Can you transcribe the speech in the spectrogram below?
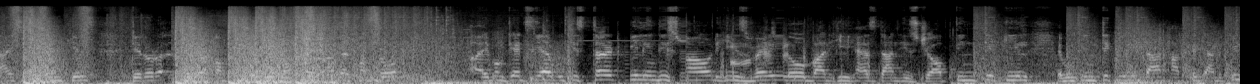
nice kills টেরোর এবং ডেড সিয়ার which is third kill in this round he is very low but he has done his job তিনটে কিল এবং তিনটে কিল তার হাত থেকে আমি কিং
